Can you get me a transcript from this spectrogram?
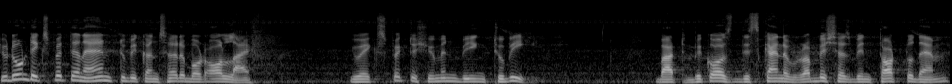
You don't expect an ant to be concerned about all life, you expect a human being to be. But because this kind of rubbish has been taught to them,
